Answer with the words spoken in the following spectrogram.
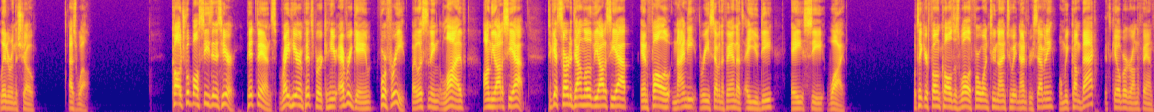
later in the show. as well. College football season is here. Pitt fans right here in Pittsburgh can hear every game for free by listening live on the Audacy app. To get started, download the Audacy app and follow 937 The Fan. That's A U D A C Y. We'll take your phone calls as well at 412 928 9370. When we come back, it's Cale Berger on The Fan.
